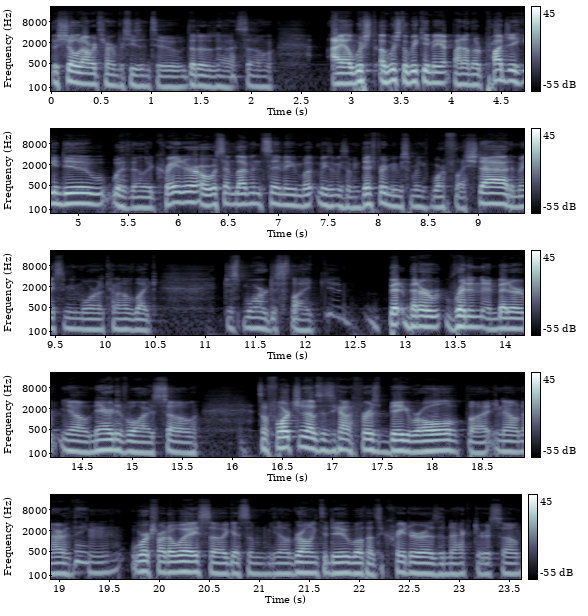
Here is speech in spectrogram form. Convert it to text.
the show will not return for season two. Da da da. So. I wish I wish the Weeknd may find another project you can do with another creator or with Sam Levinson, maybe maybe something different, maybe something more fleshed out, and maybe something more kind of like just more just like better written and better you know narrative wise. So it's unfortunate. It was his kind of first big role, but you know, now everything works right away. So I guess some you know growing to do both as a creator as an actor. So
